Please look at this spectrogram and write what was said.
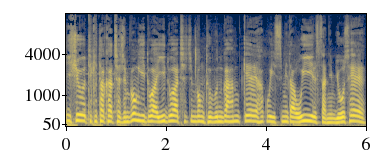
이슈 티키타카 최진봉, 이두아, 이두아 최진봉 두 분과 함께 하고 있습니다. 5214님, 요새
